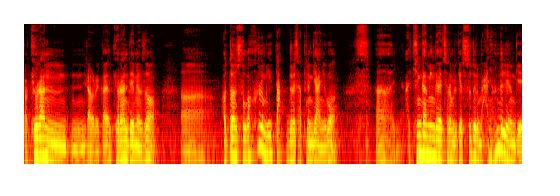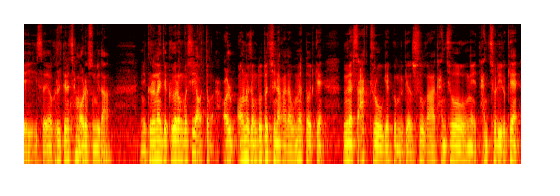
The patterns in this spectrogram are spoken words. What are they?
막 교란이라 그럴까요? 교란되면서 어, 어떤 수가 흐름이 딱 눈에 잡히는 게 아니고 아, 긴가민가처럼 이렇게 수들이 많이 흔들리는 게 있어요. 그럴 때는 참 어렵습니다. 예, 그러나 이제 그런 것이 어떤 얼- 어느 정도 또 지나가다 보면 또 이렇게 눈에 싹 들어오게끔 이렇게 수가 단청에 단철이 이렇게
